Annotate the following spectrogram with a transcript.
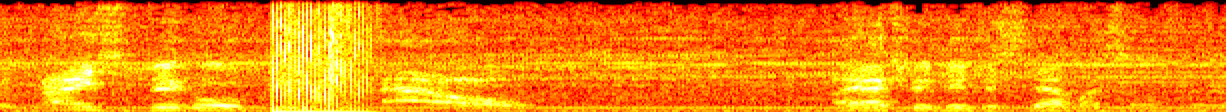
a nice big old. Ow! I actually did just stab myself there.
